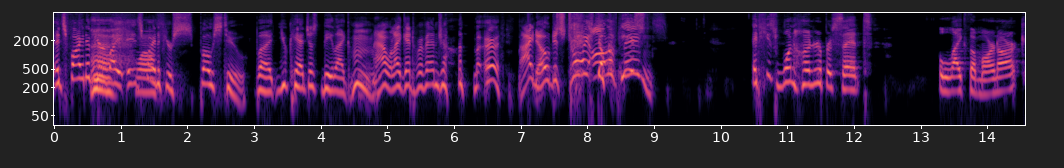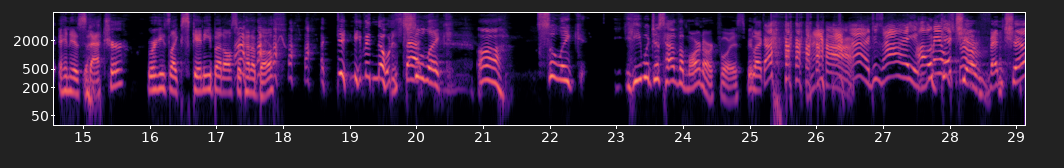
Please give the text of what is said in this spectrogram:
it's fine if you're Uh, like, it's well- fine if you're supposed to, but you can't just be like, hmm, how will I get revenge on my Earth? I know, destroy all of he's- things. and he's 100% like the Monarch in his stature, where he's like skinny but also kind of buff. I didn't even notice that. so like, oh, so like, he would just have the Monarch voice, be like, ah, ha, ha, ha, ha, it is I, I'll get you, Venture.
